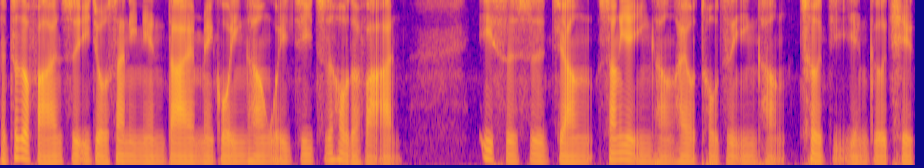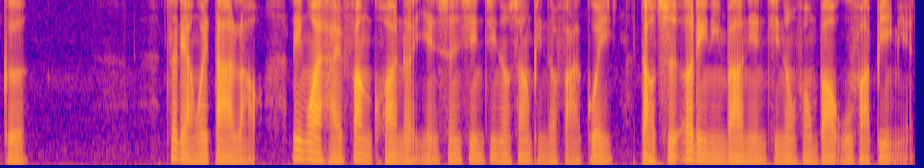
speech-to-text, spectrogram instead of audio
呃，这个法案是一九三零年代美国银行危机之后的法案，意思是将商业银行还有投资银行彻底严格切割。这两位大佬另外还放宽了衍生性金融商品的法规，导致二零零八年金融风暴无法避免。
